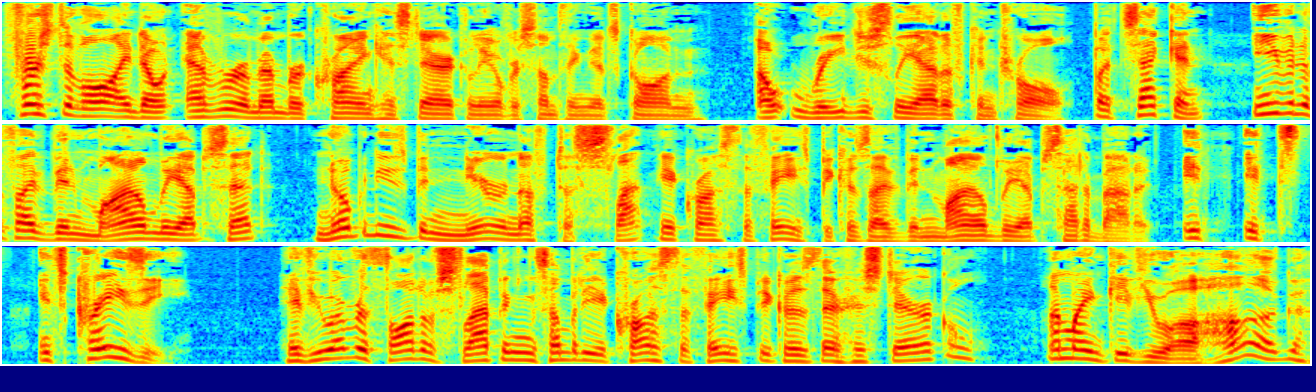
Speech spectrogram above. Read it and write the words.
First of all, I don't ever remember crying hysterically over something that's gone outrageously out of control. But second, even if I've been mildly upset, nobody's been near enough to slap me across the face because I've been mildly upset about it. It it's it's crazy. Have you ever thought of slapping somebody across the face because they're hysterical? I might give you a hug,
